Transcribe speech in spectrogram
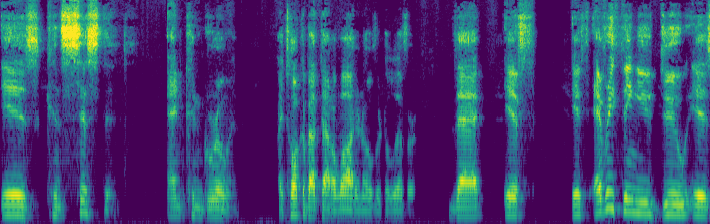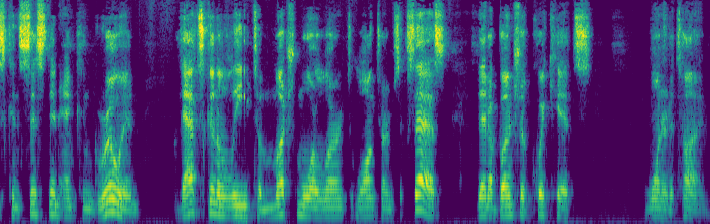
is consistent and congruent. I talk about that a lot in Over Deliver. That if if everything you do is consistent and congruent, that's going to lead to much more learned long term success than a bunch of quick hits one at a time.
